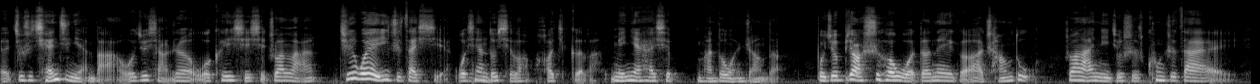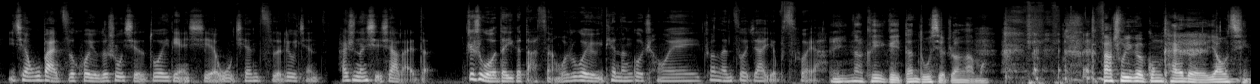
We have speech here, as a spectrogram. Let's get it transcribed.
呃，就是前几年吧，我就想着我可以写写专栏。其实我也一直在写，我现在都写了好几个了，每年还写蛮多文章的。我觉得比较适合我的那个长度，专栏你就是控制在一千五百字，或有的时候写的多一点，写五千字、六千字，还是能写下来的。这是我的一个打算。我如果有一天能够成为专栏作家，也不错呀。哎，那可以给单独写专栏吗？发出一个公开的邀请。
